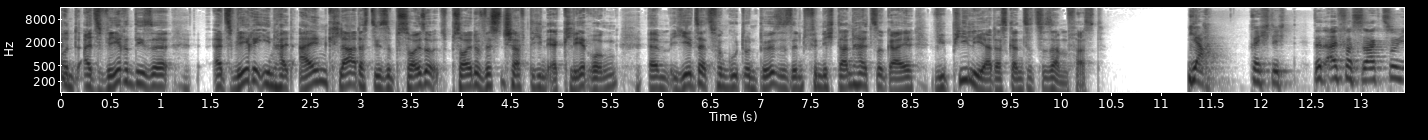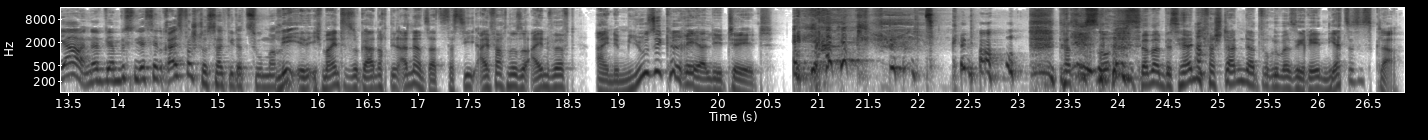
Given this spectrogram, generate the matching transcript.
und als wären diese, als wäre ihnen halt allen klar, dass diese pseudo, pseudowissenschaftlichen Erklärungen ähm, jenseits von Gut und Böse sind, finde ich dann halt so geil, wie Pilia das Ganze zusammenfasst. Ja, richtig. Dann einfach sagt so, ja, ne, wir müssen jetzt den Reißverschluss halt wieder zumachen. Nee, ich meinte sogar noch den anderen Satz, dass sie einfach nur so einwirft, eine Musical-Realität. Genau. Das ist so, wenn man bisher nicht verstanden hat, worüber sie reden, jetzt ist es klar.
